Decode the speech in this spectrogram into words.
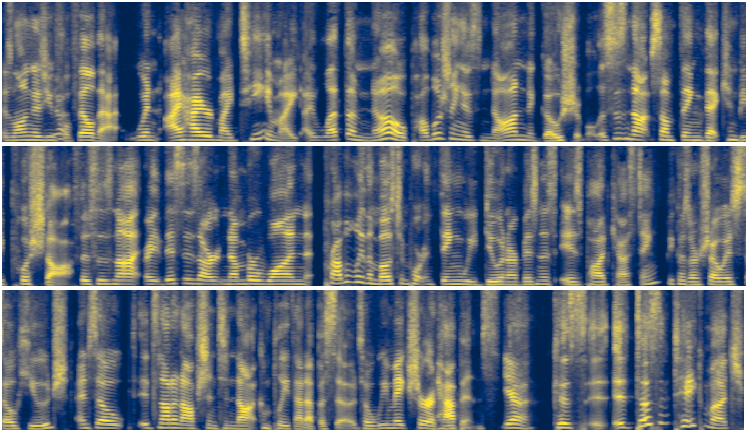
as long as you Yeah. fulfill that. When I hired my team, I, I let them know publishing is non negotiable. This is not something that can be pushed off. This is not, right? This is our number one, probably the most important thing we do in our business is podcasting because our show is so huge. And so, it's not an option to not complete that episode. So, we make sure it mm. happens. Yeah. Because it, it doesn't take much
